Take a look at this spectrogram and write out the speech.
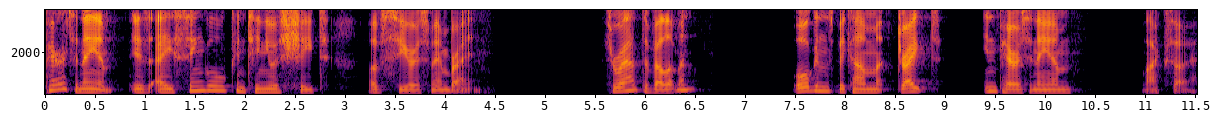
peritoneum is a single continuous sheet of serous membrane. Throughout development, organs become draped in peritoneum like so.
